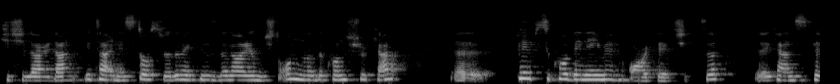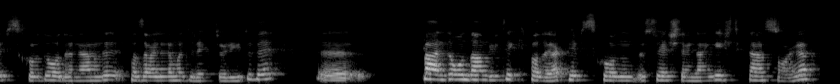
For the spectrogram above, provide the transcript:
kişilerden bir tanesi de o sırada McKinsey'den ayrılmıştı. Onunla da konuşurken PepsiCo deneyimi ortaya çıktı. Kendisi PepsiCo'da o dönemde pazarlama direktörüydü ve ben de ondan bir teklif alarak PepsiCo'nun süreçlerinden geçtikten sonra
